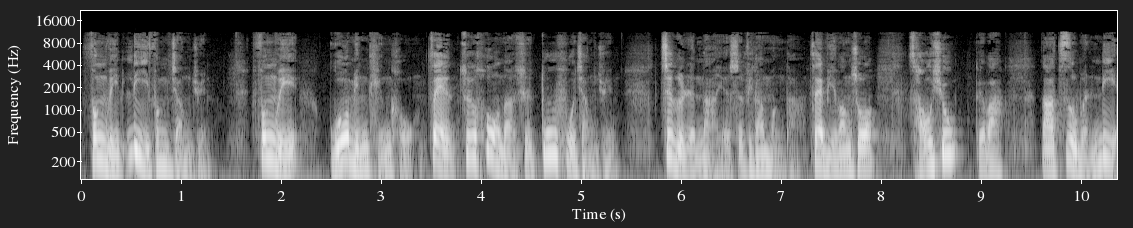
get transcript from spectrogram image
封为立封将军，封为国民亭侯，在最后呢是都护将军。这个人呢也是非常猛的。再比方说曹休，对吧？那字文烈，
